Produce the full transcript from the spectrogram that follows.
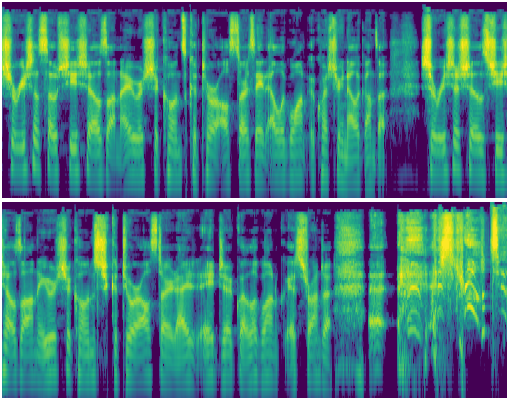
Sharisha shows she shells on Irish Chacones Couture All Stars 8 Elegant Equestrian Eleganza. Sharisha shows she shells on Irish Chacones Couture All Star 8 Elegant Estranja. Uh, Estranja.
